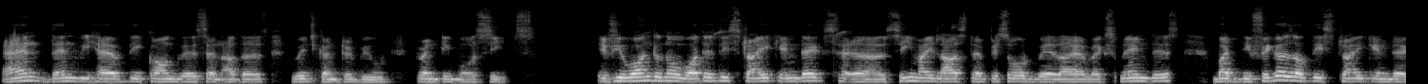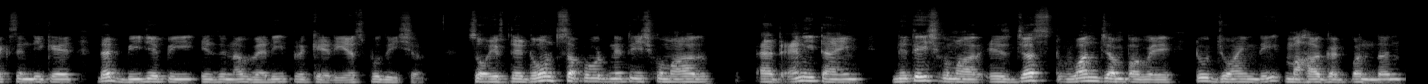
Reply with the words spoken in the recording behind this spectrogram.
and then we have the Congress and others which contribute 20 more seats. If you want to know what is the strike index, uh, see my last episode where I have explained this. But the figures of the strike index indicate that BJP is in a very precarious position. So if they don't support Nitish Kumar at any time, Nitish Kumar is just one jump away to join the Mahagathbandhan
